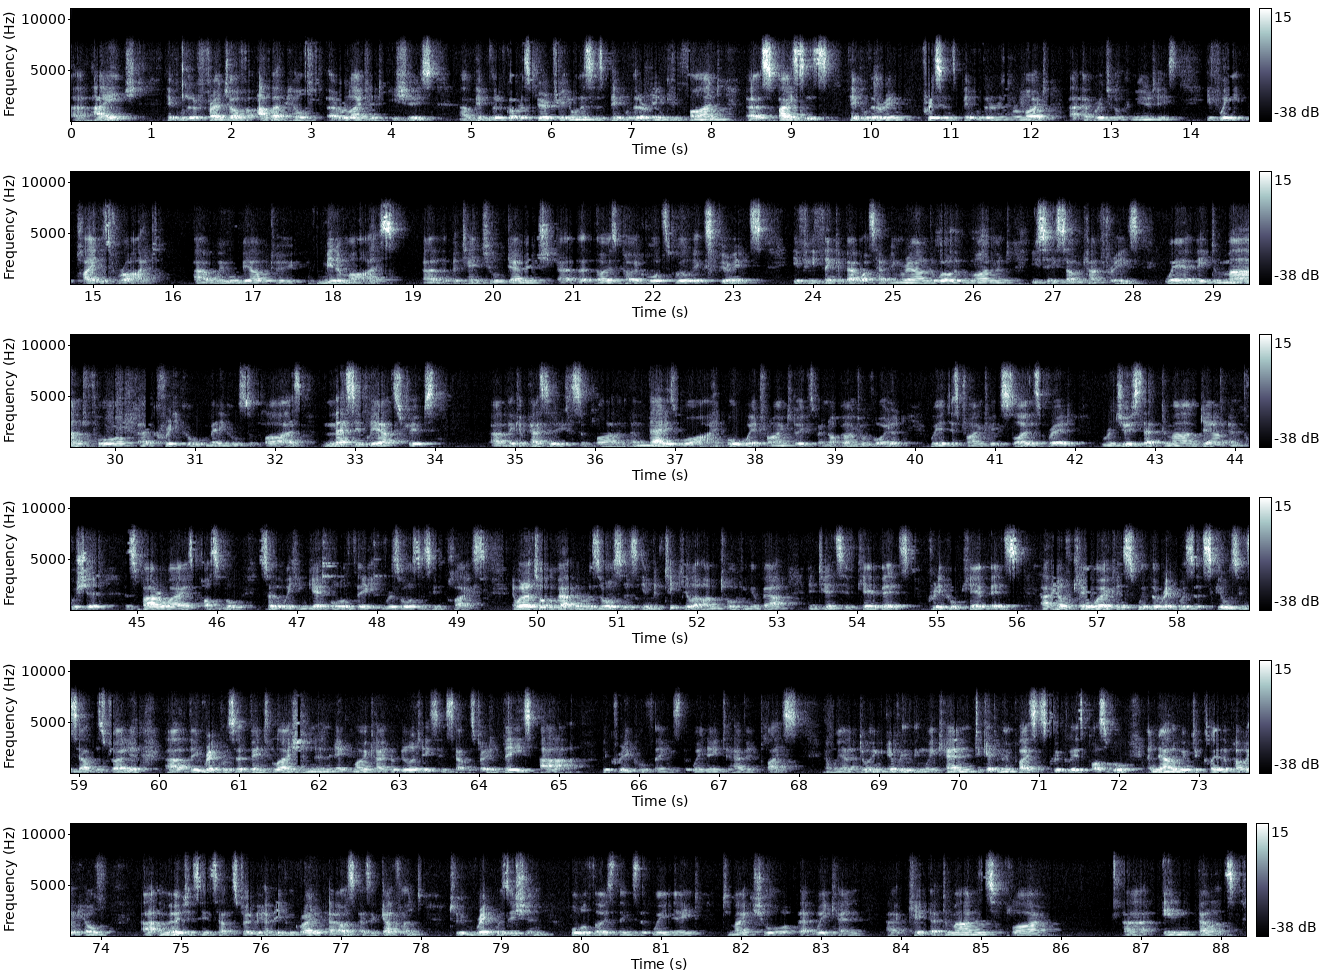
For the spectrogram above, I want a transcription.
uh, aged, people that are fragile for other health-related uh, issues, um, people that have got respiratory illnesses, people that are in confined uh, spaces, people that are in prisons, people that are in remote Aboriginal communities. If we play this right, we will be able to minimise the potential damage uh, that those cohorts will experience. If you think about what's happening around the world at the moment, you see some countries where the demand for uh, critical medical supplies massively outstrips uh, the capacity to supply them. And that is why all we're trying to do, because we're not going to avoid it, we're just trying to slow the spread, reduce that demand down and push it as far away as possible so that we can get all of the resources in place. And when I talk about the resources, in particular, I'm talking about intensive care beds, critical care beds, uh, healthcare workers with the requisite skills in South Australia, uh, the requisite ventilation and ECMO capabilities in South Australia. These are the critical things that we need to have in place and we are doing everything we can to get them in place as quickly as possible. And now that we've declared the public health uh, emergency in South Australia, we have even greater powers as a government to requisition all of those things that we need to make sure that we can uh, keep that demand and supply uh, in balance.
